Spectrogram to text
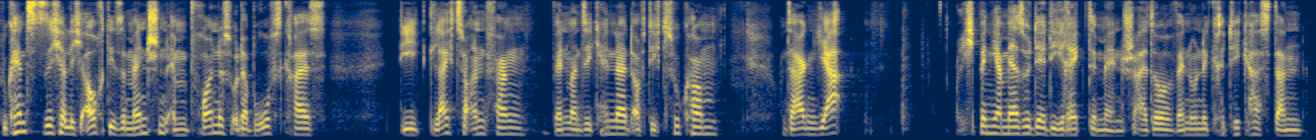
Du kennst sicherlich auch diese Menschen im Freundes- oder Berufskreis, die gleich zu Anfang, wenn man sie kennenlernt, auf dich zukommen und sagen, ja, ich bin ja mehr so der direkte Mensch. Also wenn du eine Kritik hast, dann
